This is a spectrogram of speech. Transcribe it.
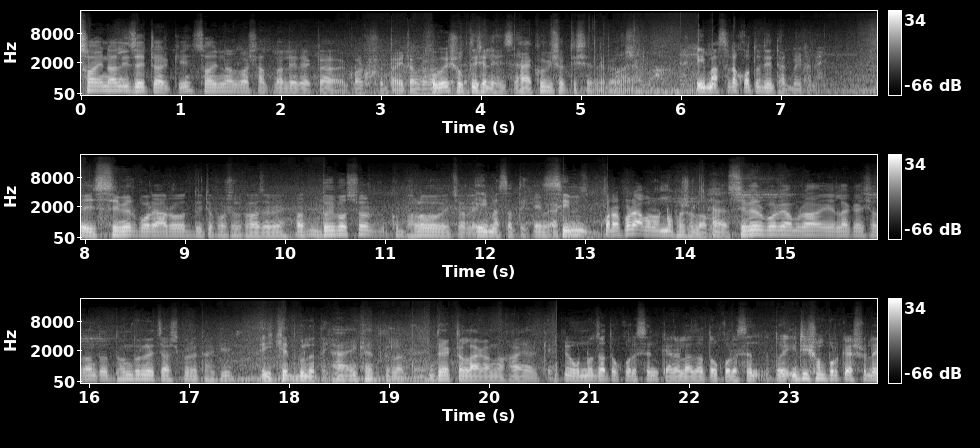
ছয় নালি যেটা আর কি ছয় নাল বা সাত নালের একটা কট সুতা এটা আমরা খুবই শক্তিশালী হয়েছে। হ্যাঁ খুবই শক্তিশালী। এই মাছটা কতদিন থাকবে এখানে? এই সিমের পরে আরও দুইটা ফসল খাওয়া যাবে। দুই বছর খুব ভালোভাবে চলে। এই এই সিম করার পরে আবার অন্য ফসল হবে? হ্যাঁ সিমের পরে আমরা এলাকায় সাধারণত ধুন্দুলের চাষ করে থাকি। এই ক্ষেতগুলোতে? হ্যাঁ এই ক্ষেতগুলোতে। দু একটা লাগানো হয় আর কি। আপনি অন্য জাতও করেছেন কেরালা জাতও করেছেন। তো এটি সম্পর্কে আসলে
